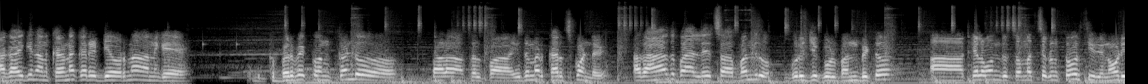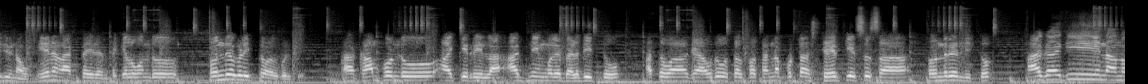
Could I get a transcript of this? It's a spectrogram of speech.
ಹಾಗಾಗಿ ನಾನು ಕರ್ಣಕ ರೆಡ್ಡಿ ಅವ್ರನ್ನ ನನಗೆ ಬರ್ಬೇಕು ಅನ್ಕೊಂಡು ಬಹಳ ಸ್ವಲ್ಪ ಇದ್ರ ಮೇಲೆ ಕರ್ಸ್ಕೊಂಡೆ. ಅದಾದ ಬಂದ್ರು ಗುರುಜಿಗಳು ಬಂದ್ಬಿಟ್ಟು ಕೆಲವೊಂದು ಸಮಸ್ಯೆಗಳನ್ನ ತೋರಿಸಿದ್ವಿ, ನೋಡಿದ್ವಿ ನಾವು. ಏನೇನು ಆಗ್ತಾ ಇದೆ ಅಂತ. ಕೆಲವೊಂದು ತೊಂದರೆಗಳಿತ್ತು ಅವುಗಳಿಗೆ ಆ, ಕಾಂಪೌಂಡು ಹಾಕಿರ್ಲಿಲ್ಲ. ಅಗ್ನಿ ಮೂಲೆ ಬೆಳೆದಿತ್ತು. ಅಥವಾ ಯಾವುದೋ ಸ್ವಲ್ಪ ಸಣ್ಣ ಪುಟ್ಟ ಸ್ಟೇರ್ ಕೇಸು ಸಹ ತೊಂದರೆಯಲ್ಲಿತ್ತು. ಹಾಗಾಗಿ ನಾನು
